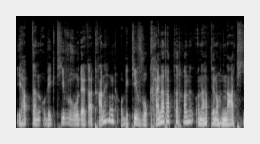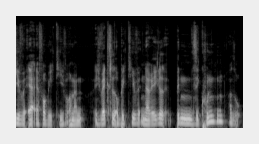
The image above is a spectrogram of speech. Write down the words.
Ihr habt dann Objektive, wo der gerade dranhängt, Objektive, wo kein Adapter dran ist, und dann habt ihr noch native RF-Objektive. Und dann, ich wechsle Objektive in der Regel binnen Sekunden, also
